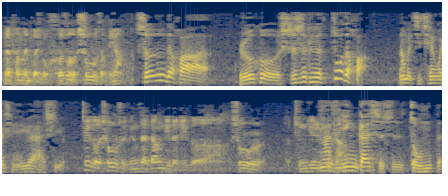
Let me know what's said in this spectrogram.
那他们的有合作的收入怎么样？收入的话，如果时时刻刻做的话，那么几千块钱一月还是有。这个收入水平在当地的这个收入平均那是应该是是中等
